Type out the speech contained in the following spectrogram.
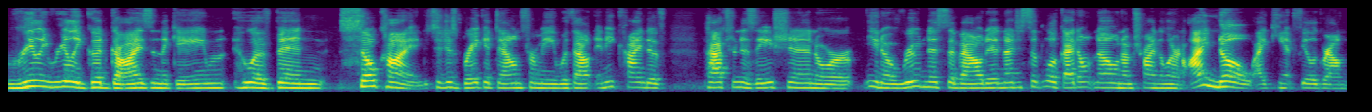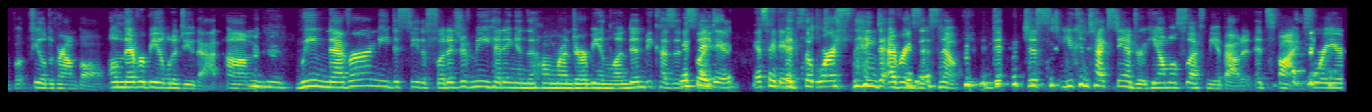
really really good guys in the game who have been so kind to just break it down for me without any kind of patronization or you know rudeness about it. And i just said look i don't know and i'm trying to learn. I know i can't feel a ground but field a ground ball. I'll never be able to do that. Um mm-hmm. we never need to see the footage of me hitting in the home run derby in london because it's yes like i do. Yes i do. it's the worst thing to ever exist. no just you can text andrew. He almost left me about it. It's fine. Four years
